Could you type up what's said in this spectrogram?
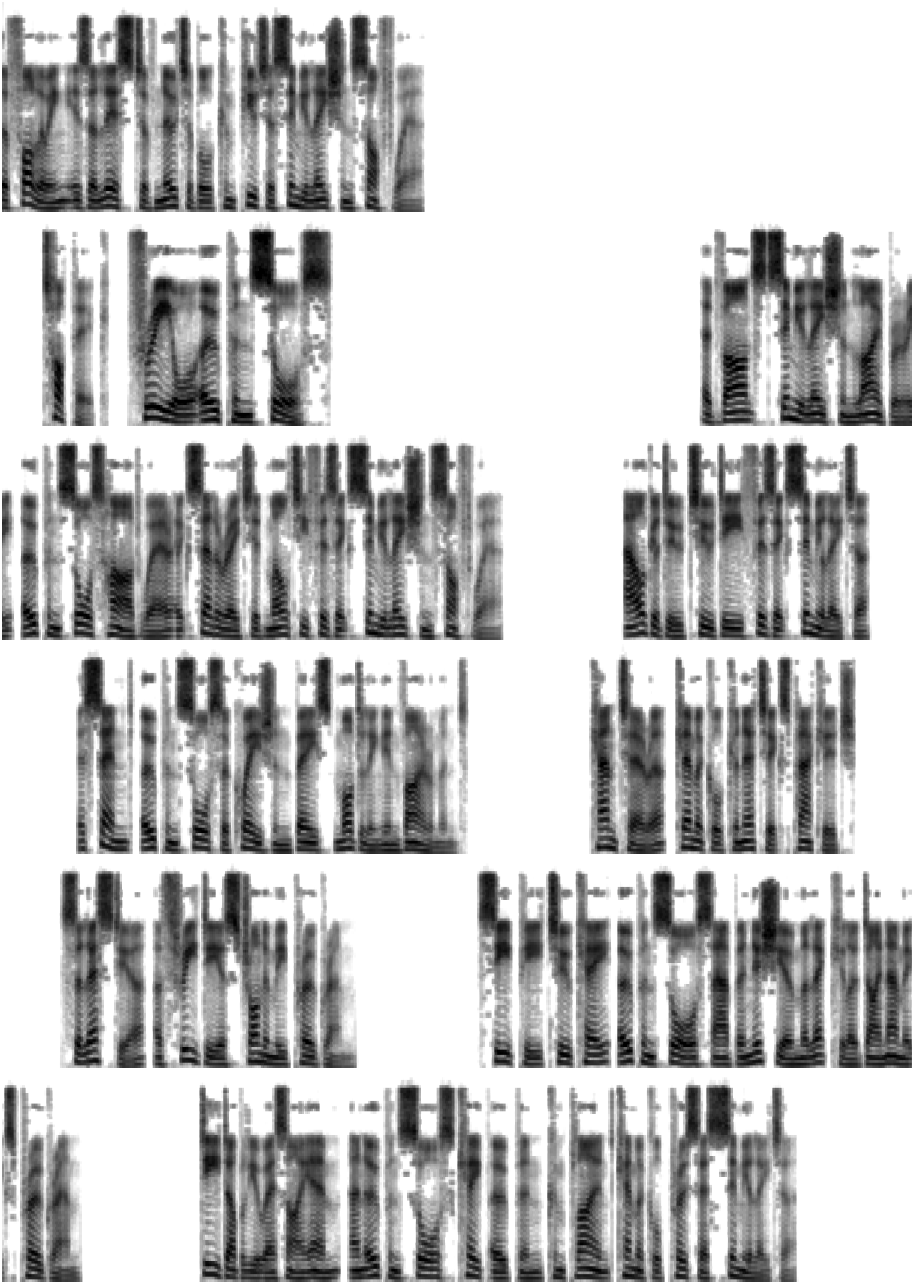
The following is a list of notable computer simulation software. Topic: Free or open source. Advanced Simulation Library – open source hardware accelerated multiphysics simulation software. Algodoo 2D physics simulator Ascend – open source equation-based modeling environment. Cantera – chemical kinetics package. Celestia – a 3D astronomy program. CP2K – open source ab initio molecular dynamics program. DWSIM – an open source CAPE open compliant chemical process simulator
